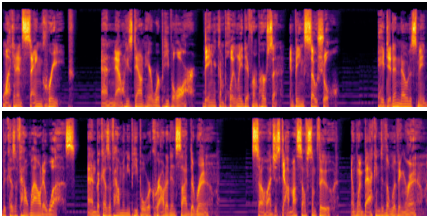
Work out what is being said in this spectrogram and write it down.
Like an insane creep. And now he's down here where people are, being a completely different person and being social. He didn't notice me because of how loud it was, and because of how many people were crowded inside the room. So I just got myself some food and went back into the living room.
